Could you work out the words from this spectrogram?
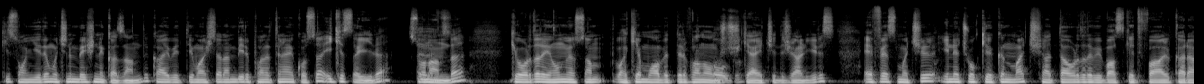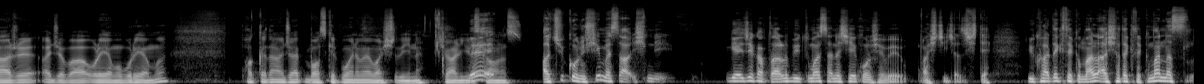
Ki son 7 maçının 5'ini kazandı. Kaybettiği maçlardan biri Panathinaikos'a 2 sayıyla son Evet. anda. Ki orada da yanılmıyorsam hakem muhabbetleri falan olmuş Oldu. şikayetçiydi Žalgiris. Efes maçı yine çok yakın maç. Hatta orada da bir basket faal kararı acaba oraya mı buraya mı? Hakikaten acayip bir basketbol oynamaya başladı yine Žalgiris Ve- Kaunas. Açık konuşayım mesela şimdi gelecek haftalarda büyük ihtimal seninle şey konuşmaya başlayacağız işte. Yukarıdaki takımlarla aşağıdaki takımlar nasıl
